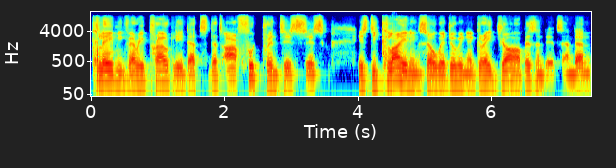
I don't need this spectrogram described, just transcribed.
claiming very proudly that that our footprint is is is declining, so we're doing a great job, isn't it? And then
